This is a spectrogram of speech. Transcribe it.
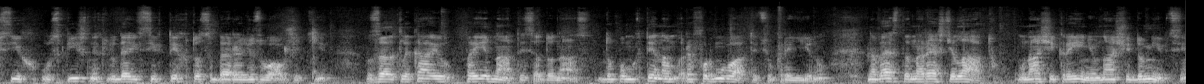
всіх успішних людей, всіх тих, хто себе реалізував в житті. Закликаю приєднатися до нас, допомогти нам реформувати цю країну, навести нарешті лад у нашій країні, в нашій домівці,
